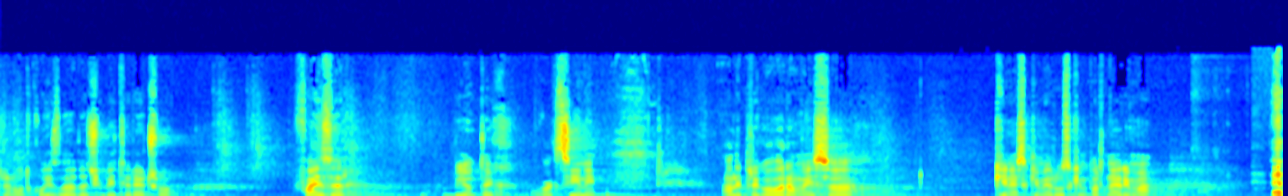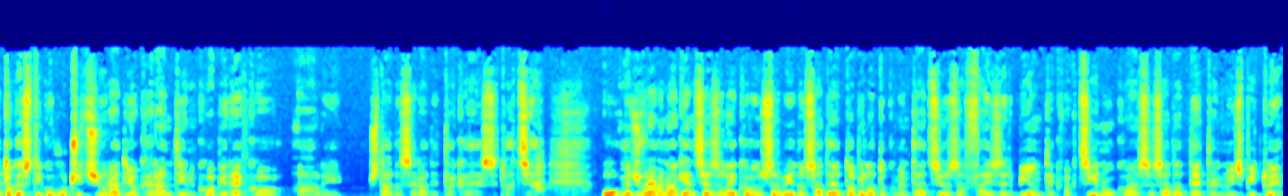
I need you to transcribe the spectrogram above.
trenutku izgleda da će biti reč o Pfizer, BioNTech vakcini, ali pregovaramo i sa kineskim i ruskim partnerima. Eto ga stigo Vučić i uradio karantin, ko bi rekao, ali šta da se radi, taka je situacija. U međuvremenu Agencija za lekove u Srbiji do sada je dobila dokumentaciju za Pfizer-BioNTech vakcinu koja se sada detaljno ispituje.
